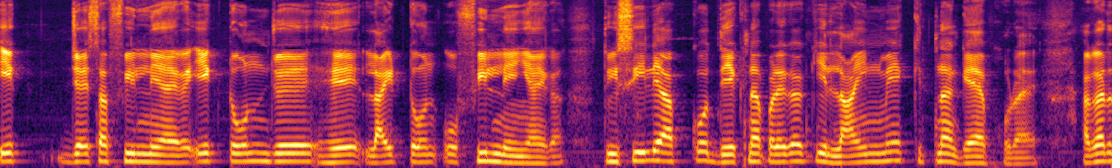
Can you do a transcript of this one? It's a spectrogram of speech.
एक जैसा फील नहीं आएगा। एक टोन जो है, लाइट टोन, वो फील नहीं आएगा। तो इसीलिए आपको देखना पड़ेगा कि लाइन में कितना गैप हो रहा है। अगर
